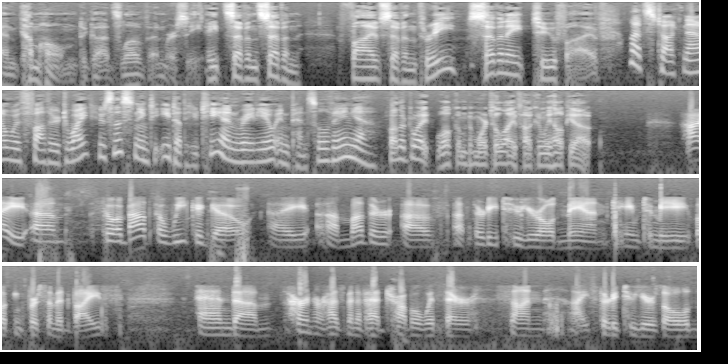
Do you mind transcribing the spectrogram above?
and come home to God's love and mercy. 877 573 7825. Let's talk now with Father Dwight, who's listening to EWTN Radio in Pennsylvania. Father Dwight, welcome to More to Life. How can we help you out? Hi. Um, so about a week ago, a, a mother of a 32-year-old man came to me looking for some advice, and um, her and her husband have had trouble with their son. Uh, he's 32 years old.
